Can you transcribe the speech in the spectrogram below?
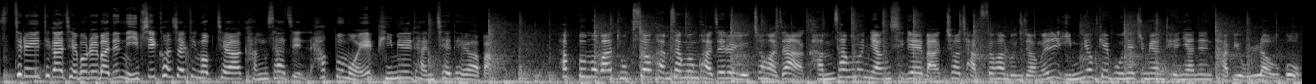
스트레이트가 제보를 받은 입시 컨설팅 업체와 강사진, 학부모의 비밀 단체 대화방. 학부모가 독서 감상문 과제를 요청하자 감상문 양식에 맞춰 작성한 문장을 입력해 보내주면 되냐는 답이 올라오고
